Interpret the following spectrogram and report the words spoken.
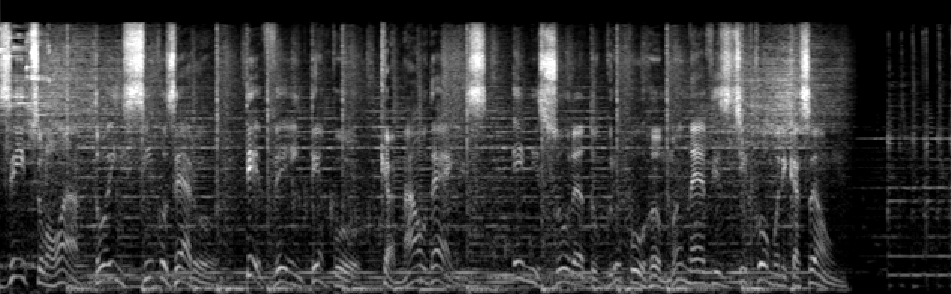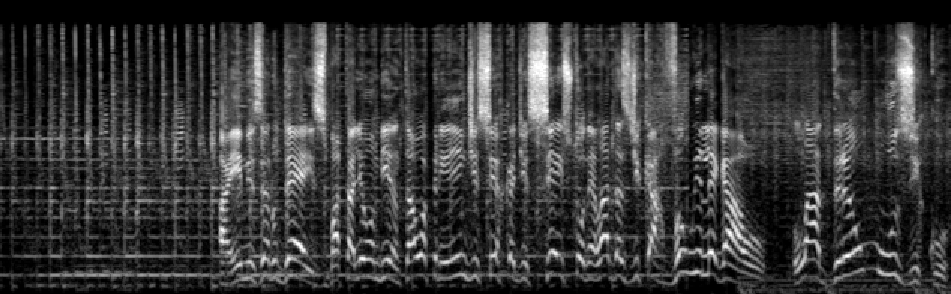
ZYA 250. TV em Tempo. Canal 10. Emissora do Grupo Raman Neves de Comunicação. A M010, Batalhão Ambiental, apreende cerca de 6 toneladas de carvão ilegal. Ladrão músico.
